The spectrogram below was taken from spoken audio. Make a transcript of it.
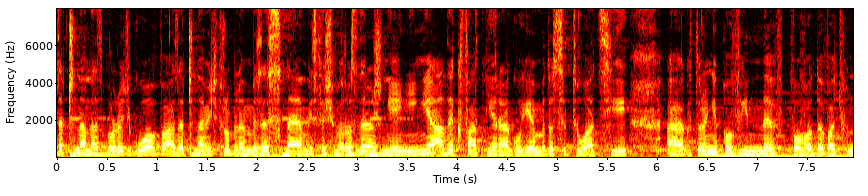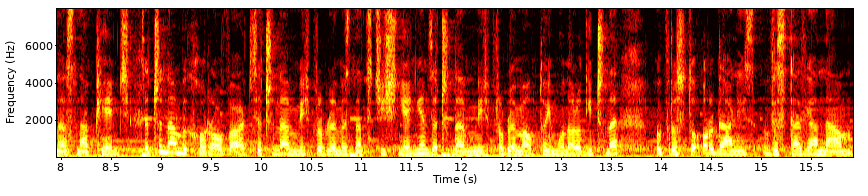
Zaczyna nas boleć głowa, zaczyna mieć problemy ze snem, jesteśmy rozdrażnieni, nieadekwatnie reagujemy do sytuacji, e, które nie powinny powodować u nas napięć. Zaczynamy chorować, zaczynamy mieć problemy z nadciśnieniem, zaczynamy mieć problemy autoimmunologiczne. Po prostu organizm wystawia nam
